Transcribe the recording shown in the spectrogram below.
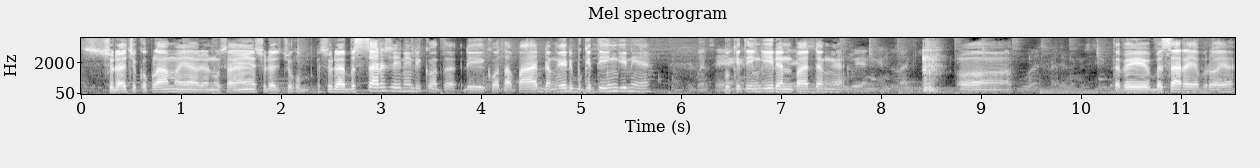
Sudah cukup lama ya dan usahanya sudah cukup sudah besar sih ini di kota di kota Padang eh di Bukit Tinggi nih ya. Bukan saya Bukit Tinggi dan lagi, Padang ya. Oh, tapi besar ya bro ya.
